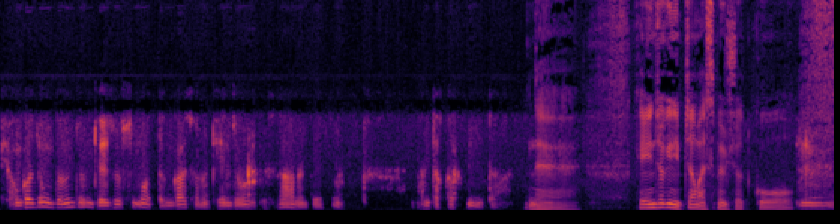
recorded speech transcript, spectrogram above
병가 정도는 좀 내줬으면 어떤가 저는 개인적으로 그렇게 생각하는데 좀 안타깝습니다. 네. 개인적인 입장 말씀해 주셨고 음.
